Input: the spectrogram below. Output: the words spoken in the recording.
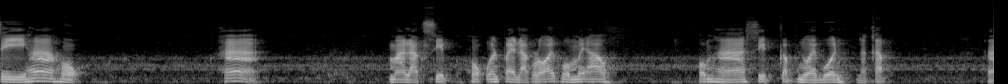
สี่ห้าหกห้ามาหลักสิบหกมันไปหลักร้อยผมไม่เอา ผมหาสิบกับหน่วยบนนะครับ หา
